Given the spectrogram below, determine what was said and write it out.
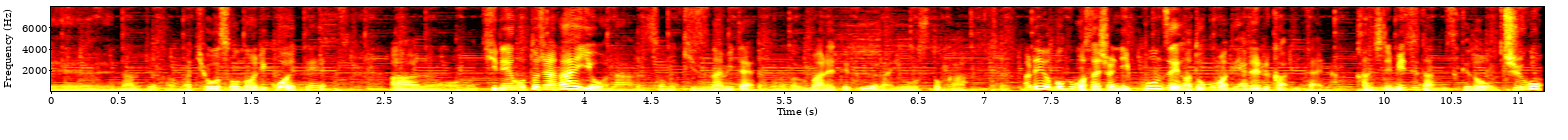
えー、ていうか、まあ、競争を乗り越えて、あの綺麗事じゃないようなその絆みたいなものが生まれていくような様子とかあるいは僕も最初日本勢がどこまでやれるかみたいな感じで見てたんですけど中国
